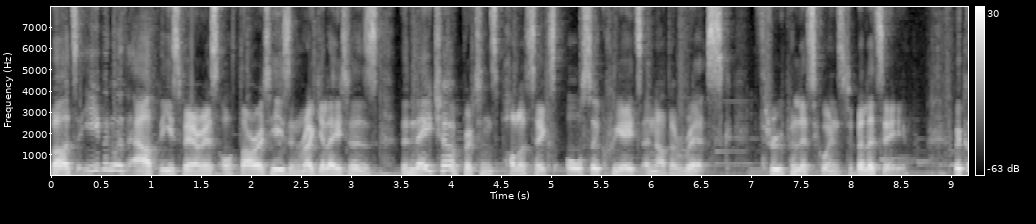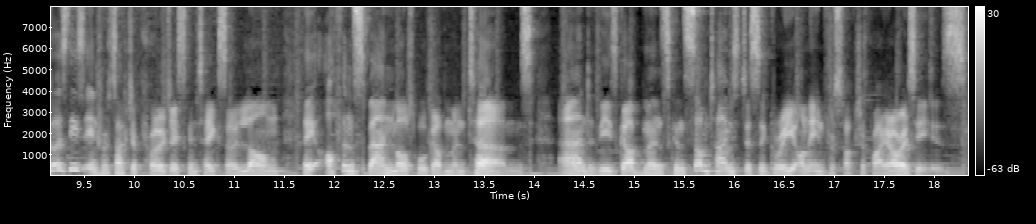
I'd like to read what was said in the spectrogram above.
But even without these various authorities and regulators, the nature of Britain's politics also creates another risk, through political instability. Because these infrastructure projects can take so long, they often span multiple government terms, and these governments can sometimes disagree on infrastructure priorities.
